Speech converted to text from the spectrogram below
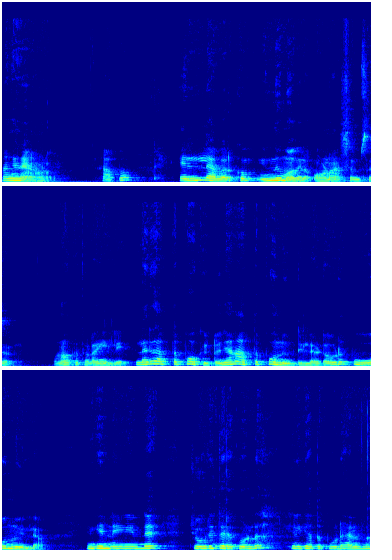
അങ്ങനെ ആവണം. അപ്പം എല്ലാവർക്കും ഇന്ന് മുതൽ ഓണാശംസകൾ. ഓണമൊക്കെ തുടങ്ങിയില്ലേ? എല്ലാവരും അത്തപ്പൂ കിട്ടും ഞാൻ അത്തപ്പൂ ഒന്നും ഇട്ടില്ല കേട്ടോ. അവിടെ പൂവൊന്നുമില്ല എനിക്ക് എന്റെ എന്റെ ജോലി തിരക്കൊണ്ട് എനിക്കത് കൂടാനുള്ള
